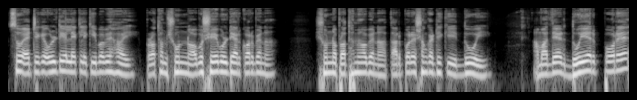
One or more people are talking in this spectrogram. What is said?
সো এটিকে উল্টিয়ে লেখলে কীভাবে হয়? প্রথম শূন্য অবশ্যই উল্টে আর করবে না। শূন্য প্রথমে হবে না তারপরে সংখ্যাটি কি? দুই। আমাদের দুইয়ের পরে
